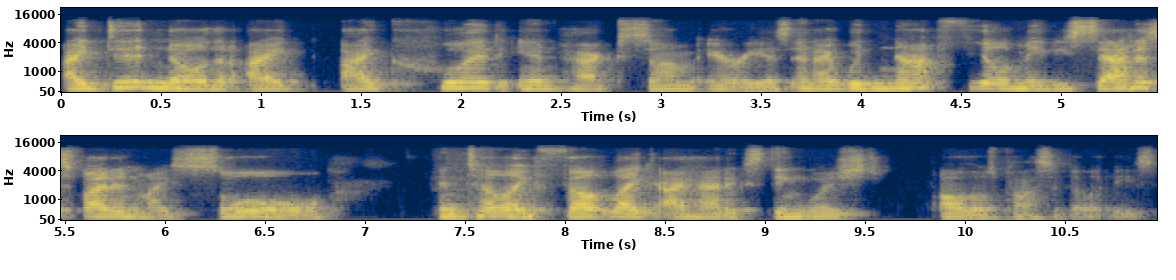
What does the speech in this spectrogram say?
I did know that I I could impact some areas and I would not feel maybe satisfied in my soul until I felt like I had extinguished all those possibilities.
